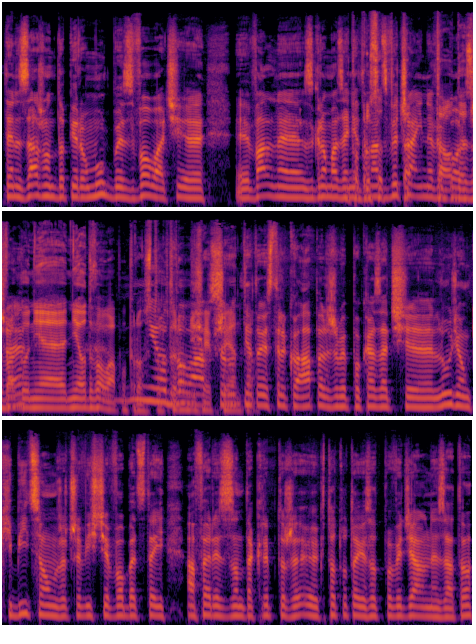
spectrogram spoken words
Ten zarząd dopiero mógłby zwołać e, walne zgromadzenie, to nadzwyczajne ta, ta wyborcze. odezwa go nie, nie odwoła po prostu, Nie odwoła absolutnie, przyjęto. to jest tylko apel, żeby pokazać ludziom, kibicom rzeczywiście wobec tej afery z Zonda Krypto, że kto tutaj jest odpowiedzialny za to.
